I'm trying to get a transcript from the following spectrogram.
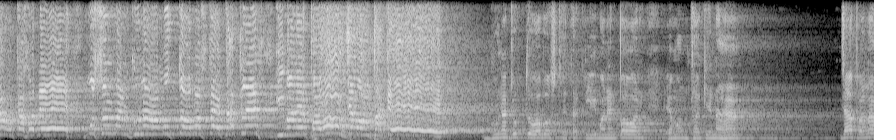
হালকা হবে। মুসলমান গুণা মুক্ত অবস্থায় থাকলে ইমানের পাওয়ার যেমন থাকে। গুণাযুক্ত অবস্থায় থাকলে ইমানের পাওয়ার এমন থাকে না। যা প্রাণা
